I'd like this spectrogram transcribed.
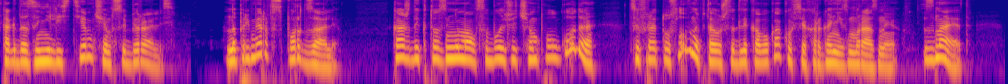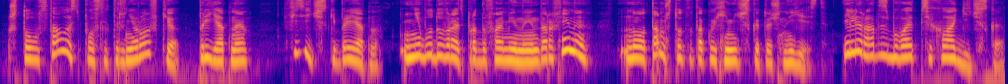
когда занялись тем, чем собирались. Например, в спортзале. Каждый, кто занимался больше, чем полгода, цифра это условная, потому что для кого как у всех организм разные, знает, что усталость после тренировки приятная, физически приятно. Не буду врать про дофамины и эндорфины, но там что-то такое химическое точно есть. Или радость бывает психологическая.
